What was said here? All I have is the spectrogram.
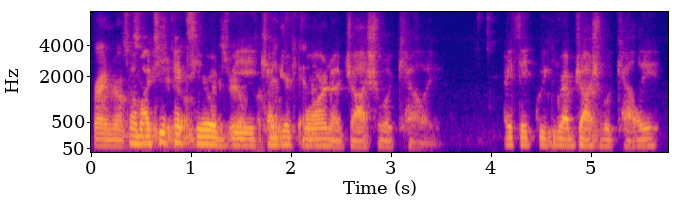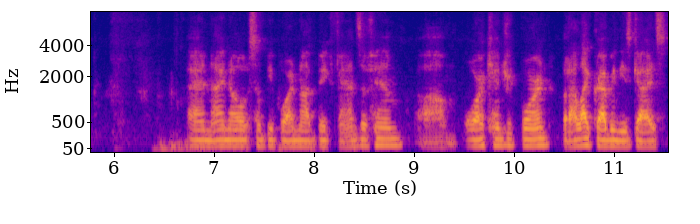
Brian Robinson. So my two picks here would Israel, be Kendrick Bourne or Joshua Kelley. I think we can grab Joshua Kelley, and I know some people are not big fans of him um, or Kendrick Bourne, but I like grabbing these guys.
